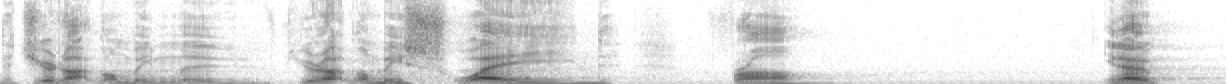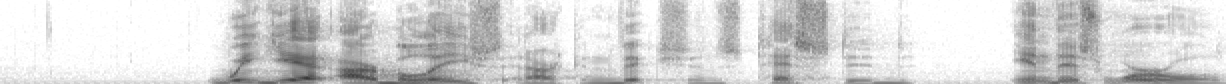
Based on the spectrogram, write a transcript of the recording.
that you're not going to be moved, you're not going to be swayed from? You know, we get our beliefs and our convictions tested in this world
